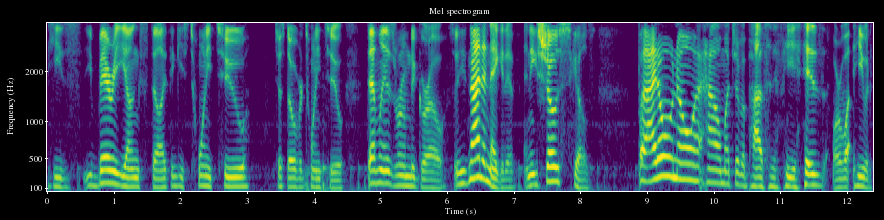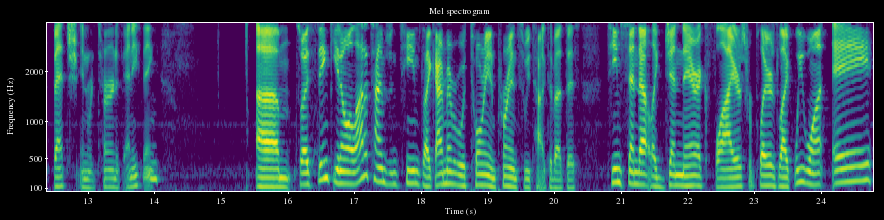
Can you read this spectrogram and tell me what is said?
he's very young still. I think he's 22, just over 22. Definitely has room to grow. So he's not a negative, and he shows skills. But I don't know how much of a positive he is or what he would fetch in return, if anything. Um, so I think, you know, a lot of times when teams, like I remember with Taurean Prince, we talked about this. Teams send out like generic flyers for players like, we want a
